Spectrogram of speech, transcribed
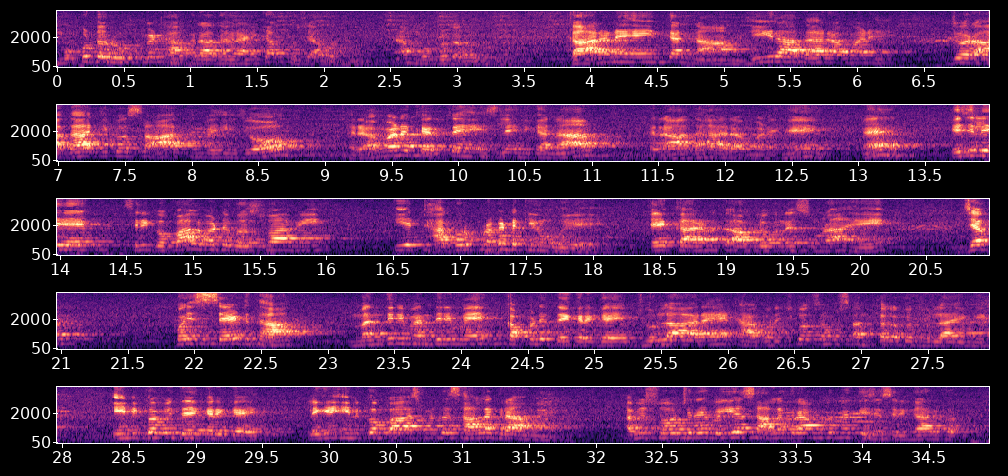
मुकुट रूप में ठाकुर राधा रानी का पूजा होती है। ना मुकुट रूप में। कारण है, इनका नाम ही राधा रमन है। जो राधा जी को साथ में ही जो रमण करते हैं, इसलिए इनका नाम राधा रमण है, हैं? इसलिए श्री गोपाल भट्ट गोस्वामी ये ठाकुर प्रकट क्यों हुए? एक कारण तो आप लोगों ने सुना है, जब कोई सेठ था, मंदिर मंदिर में कपड़े देकर गए, झूला आ रहे हैं, ठाकुर जी को सब संतल को झुलाएँगे, इनको भी दे कर गए, लेकिन इनको पास में तो सालग्राम है। अभी सोच रहे भैया, सालग्राम को मैं कैसे श्रृंगार करूँ?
